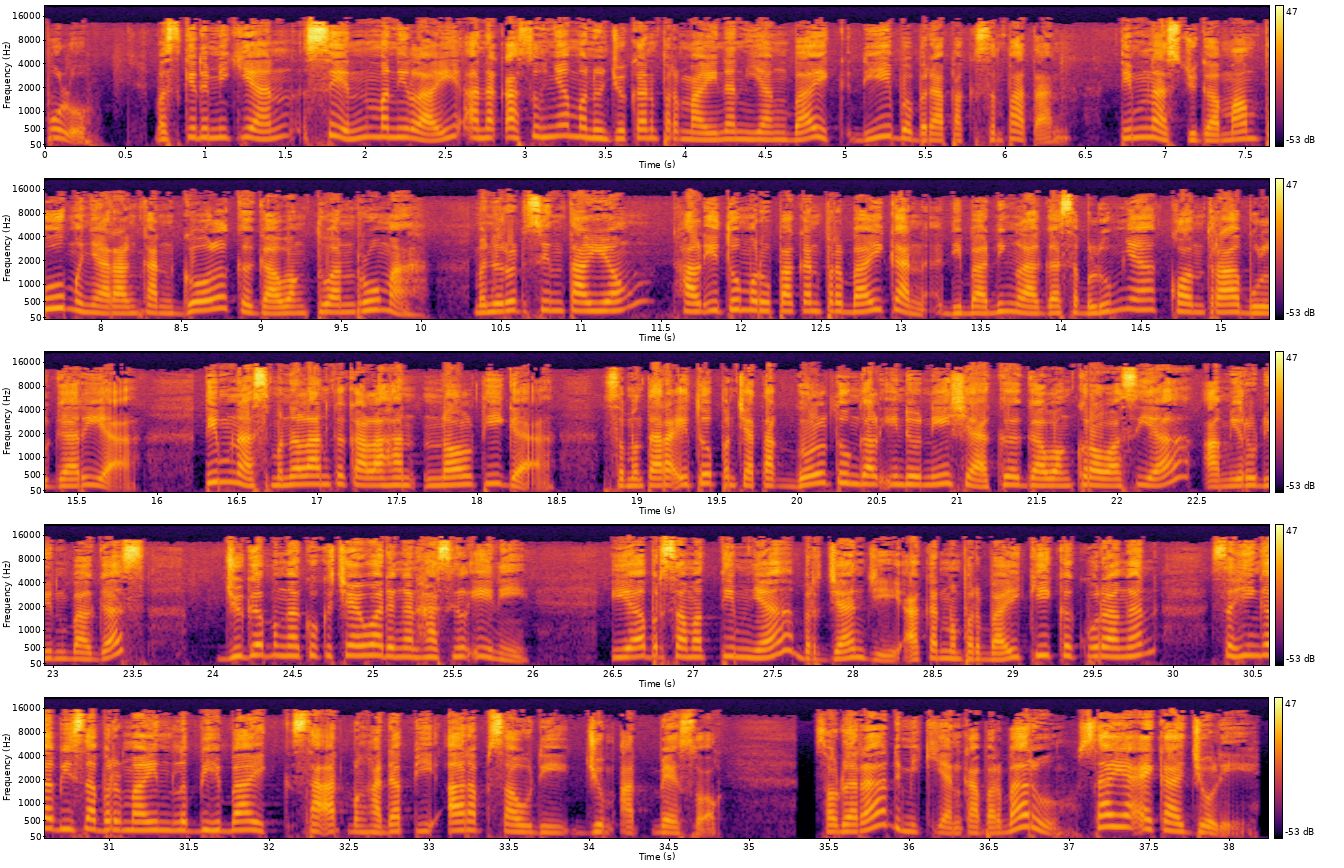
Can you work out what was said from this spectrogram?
Meski demikian, Sin menilai anak asuhnya menunjukkan permainan yang baik di beberapa kesempatan. Timnas juga mampu menyarankan gol ke gawang tuan rumah. Menurut Sin Tayong, hal itu merupakan perbaikan dibanding laga sebelumnya kontra Bulgaria. Timnas menelan kekalahan 0-3. Sementara itu pencetak gol tunggal Indonesia ke gawang Kroasia, Amiruddin Bagas, juga mengaku kecewa dengan hasil ini. Ia bersama timnya berjanji akan memperbaiki kekurangan sehingga bisa bermain lebih baik saat menghadapi Arab Saudi Jumat besok. Saudara, demikian kabar baru. Saya Eka Juli.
